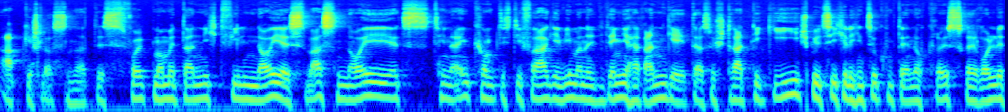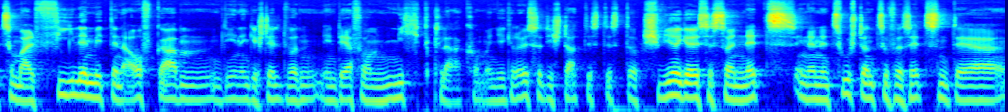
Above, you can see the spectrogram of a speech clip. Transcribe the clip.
abgeschlossen hat. Es folgt momentan nicht viel Neues. Was neu jetzt hineinkommt, ist die Frage, wie man an die Dinge herangeht. Also Strategie spielt sicherlich in Zukunft eine noch größere Rolle, zumal viele mit den Aufgaben, die ihnen gestellt wurden, in der Form nicht klarkommen. Je größer die Stadt ist, desto schwieriger ist es, so ein Netz in einen Zustand zu versetzen, der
